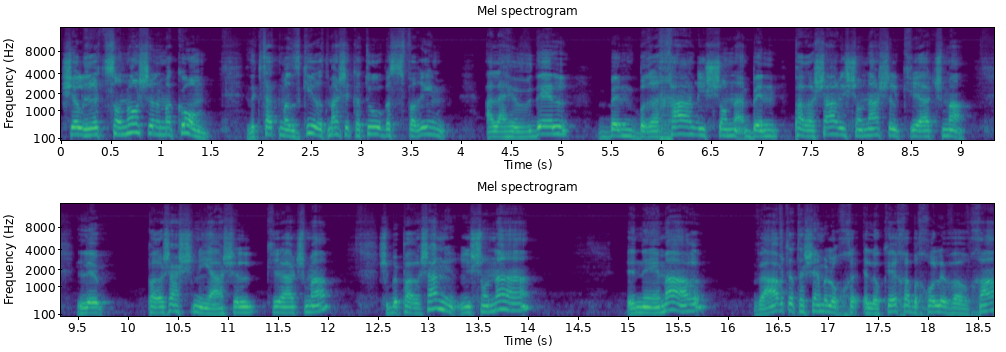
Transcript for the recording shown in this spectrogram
של רצונו של מקום. זה קצת מזכיר את מה שכתוב בספרים על ההבדל בין ברכה ראשונה, בין פרשה ראשונה של קריאת שמע פרשה שנייה של קריאת שמע, שבפרשה ראשונה נאמר, ואהבת את השם אלוק, אלוקיך בכל לבבך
